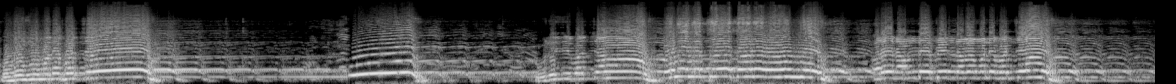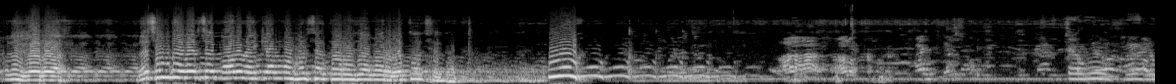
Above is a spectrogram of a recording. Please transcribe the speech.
ગુરુજી મને બચો ગુરુજી બચો મને બચો તારે અરે રામદેવ તમે મને બચાવ. અને રસમભાઈ વરસાદ મારો અગિયારમાં વરસાદ તારો જે અમારો વચન છે 这屋里面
